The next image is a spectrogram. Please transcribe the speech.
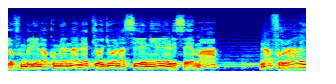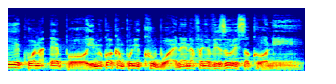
2018 akiojiwa na CNN alisema Nafurahi kuona Apple imekuwa kampuni kubwa na inafanya vizuri sokoni.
